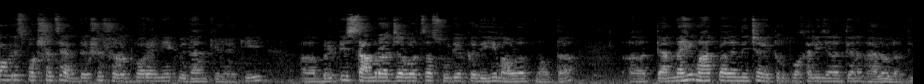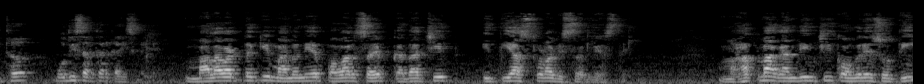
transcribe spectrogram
काँग्रेस पक्षाचे अध्यक्ष शरद पवार यांनी एक विधान केलंय की ब्रिटिश साम्राज्यावरचा सूर्य कधीही मावळत नव्हता. त्यांनाही महात्मा गांधींच्या नेतृत्वाखाली जनतेनं घालवलं. तिथं मोदी सरकार काहीच नाही मला वाटतं की माननीय पवार साहेब कदाचित इतिहास थोडा विसरले असतील. महात्मा गांधींची काँग्रेस होती.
